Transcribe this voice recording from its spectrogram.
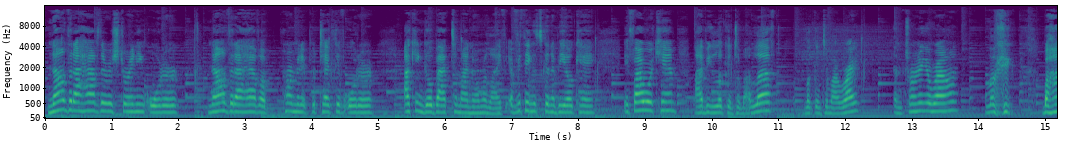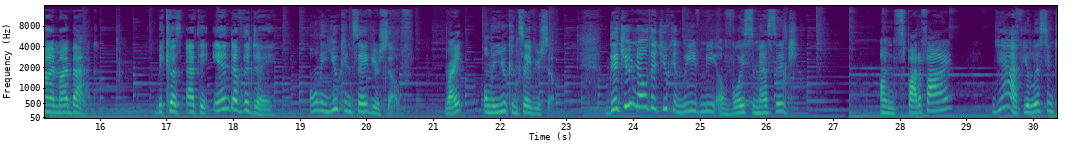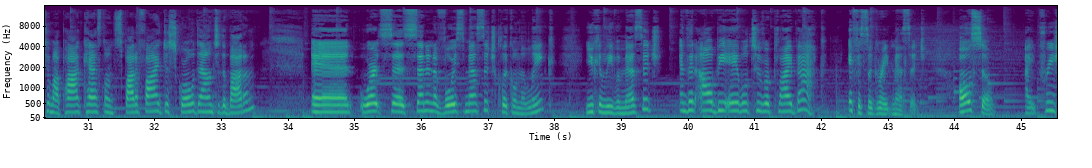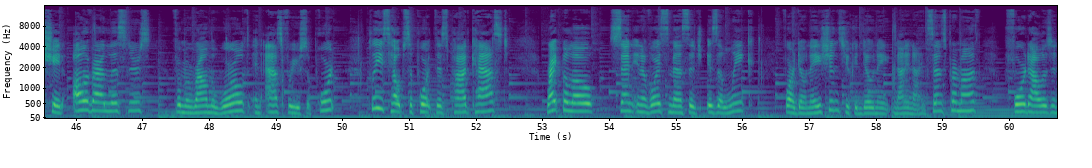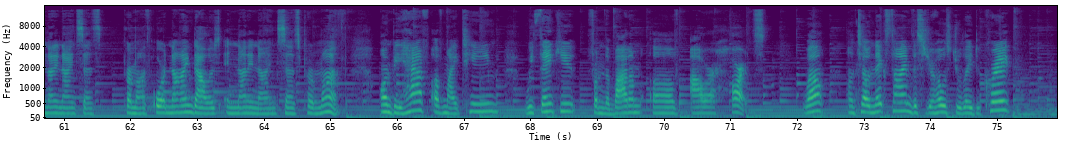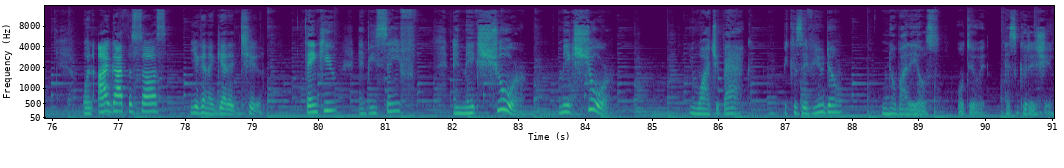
now that I have the restraining order, now that I have a permanent protective order, I can go back to my normal life. Everything is going to be okay. If I were Kim, I'd be looking to my left, looking to my right, and turning around, looking behind my back. Because at the end of the day, only you can save yourself, right? Only you can save yourself. Did you know that you can leave me a voice message on Spotify? Yeah, if you're listening to my podcast on Spotify, just scroll down to the bottom and where it says send in a voice message, click on the link. You can leave a message and then I'll be able to reply back if it's a great message. Also, I appreciate all of our listeners from around the world and ask for your support. Please help support this podcast. Right below, send in a voice message is a link for donations, you can donate 99 cents per month, $4.99 per month, or $9.99 per month. On behalf of my team, we thank you from the bottom of our hearts. Well, until next time, this is your host, Julie Ducre. When I got the sauce, you're going to get it too. Thank you and be safe and make sure, make sure you watch your back. Because if you don't, nobody else will do it as good as you.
